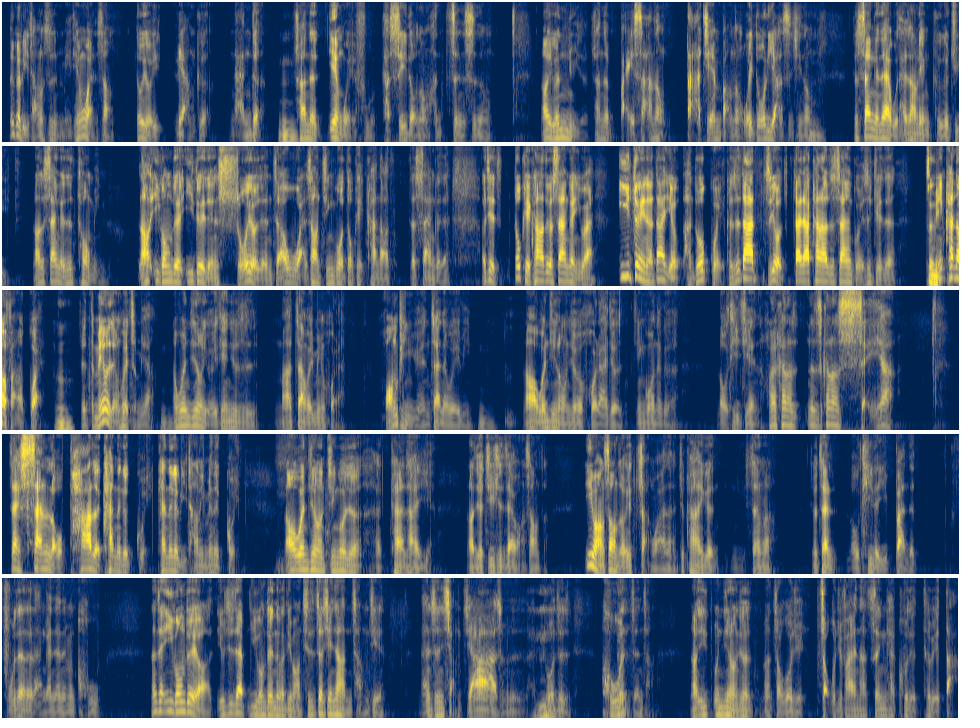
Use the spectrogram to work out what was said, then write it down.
那个礼堂是每天晚上都有两个男的嗯，穿着燕尾服 i d o 那种很正式那种，然后有个女的穿着白纱那种大肩膀那种维多利亚时期那种，嗯就三个人在舞台上练歌剧，然后这三个人是透明的，然后义工队一队的人，所有人只要晚上经过都可以看到这三个人，而且都可以看到这个三个人以外，一队呢，大家有很多鬼，可是大家只有大家看到这三个鬼是觉得没看到反而怪，嗯所以没有人会怎么样嗯。那温金龙有一天就是妈站卫兵回来，黄品源站的卫兵，嗯然后温金龙就回来就经过那个楼梯间，后来看到那是看到谁呀、在三楼趴着看那个鬼，看那个礼堂里面的鬼。然后温金龙经过就呃看了他一眼，然后就继续再往上走。一往上走，一转弯呢，就看到一个女生啊，就在楼梯的一半的扶着那栏杆在那边哭。那在义工队啊，尤其在义工队那个地方，其实这现象很常见，男生想家啊什么的，很多就是哭很正常。然后一温金龙就走过去，走过去发现他声音还哭得特别大，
